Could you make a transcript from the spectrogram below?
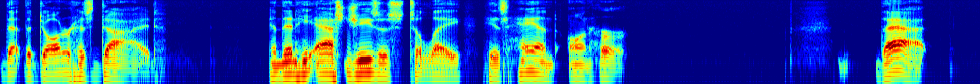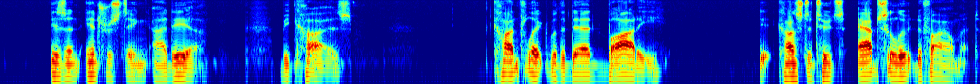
that the daughter has died. And then he asked Jesus to lay his hand on her. That is an interesting idea because conflict with a dead body it constitutes absolute defilement.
